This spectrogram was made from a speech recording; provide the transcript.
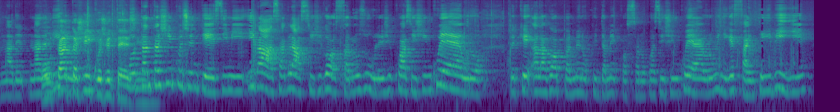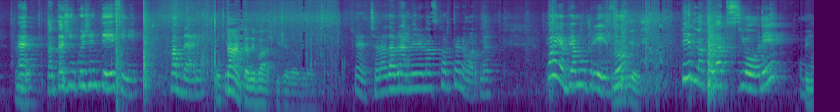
Andate lì, 85 centesimi. 85 centesimi, i Vasa classici costano sulle quasi 5 euro perché alla coppa almeno qui da me costano quasi 5 euro, quindi che fai? Te li pigli? Eh, Eh 85 centesimi, va bene. 80 dei pacchi c'era. proprio. Eh, c'era da prendere una scorta enorme. Poi abbiamo preso per la colazione, oh Per,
